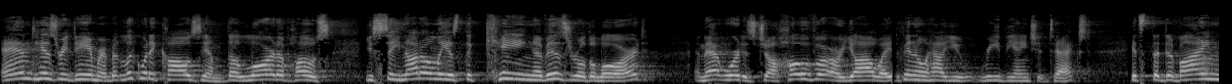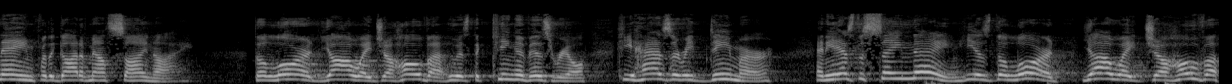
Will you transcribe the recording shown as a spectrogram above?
And his Redeemer. But look what he calls him, the Lord of hosts. You see, not only is the King of Israel the Lord, and that word is Jehovah or Yahweh, depending on how you read the ancient text. It's the divine name for the God of Mount Sinai. The Lord, Yahweh, Jehovah, who is the King of Israel. He has a Redeemer, and He has the same name. He is the Lord, Yahweh, Jehovah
